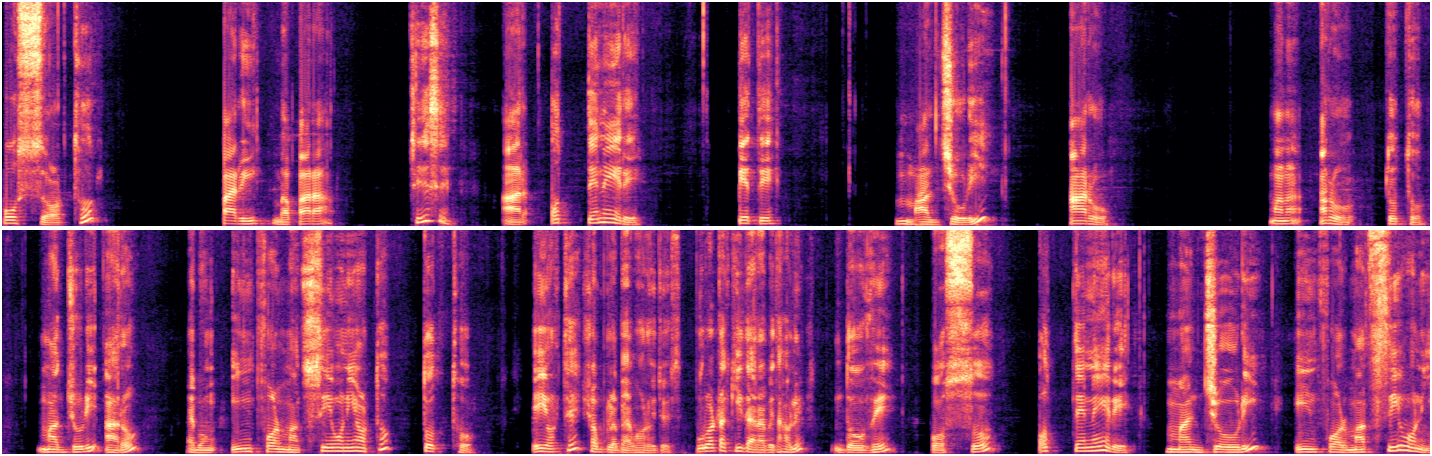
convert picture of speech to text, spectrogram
পোষ্য অর্থ পারি বা পারা, ঠিক আছে? আর অত্তেনেরে পেতে মাজরি আরও মানে আরও তথ্য মাজরি আরও এবং ইনফরমাসিওনি অর্থ তথ্য। এই অর্থে সবগুলো ব্যবহার হয়ে যাচ্ছে। পুরোটা কি দাঁড়াবে তাহলে? দোভে পস্য অত্তেনেরে, মাজরি, ইনফরমাসিওনি।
